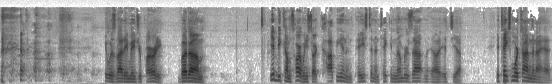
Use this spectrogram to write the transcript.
it was not a major priority. But um, it becomes hard when you start copying and pasting and taking numbers out. And, uh, it's yeah, it takes more time than I had.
